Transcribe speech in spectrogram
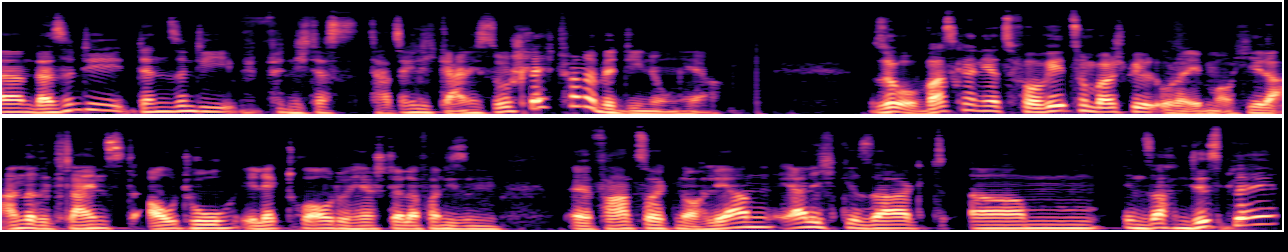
ähm, dann sind die, dann sind die, finde ich das tatsächlich gar nicht so schlecht von der Bedienung her. So, was kann jetzt VW zum Beispiel oder eben auch jeder andere Kleinstauto, Elektroautohersteller von diesem äh, Fahrzeug noch lernen? Ehrlich gesagt, ähm, in Sachen Display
